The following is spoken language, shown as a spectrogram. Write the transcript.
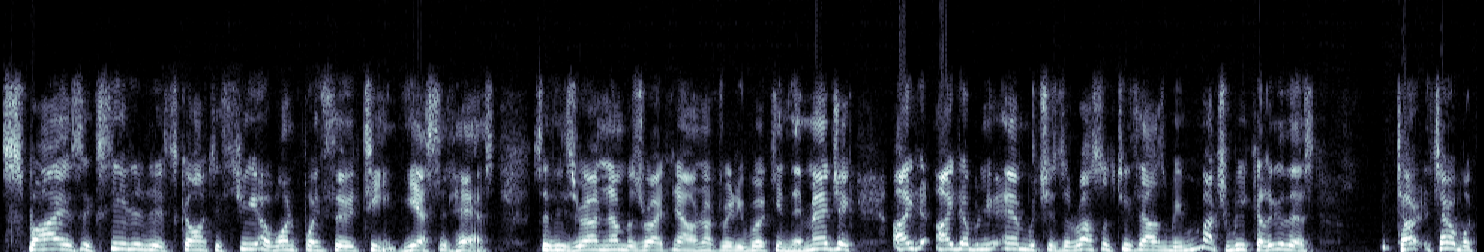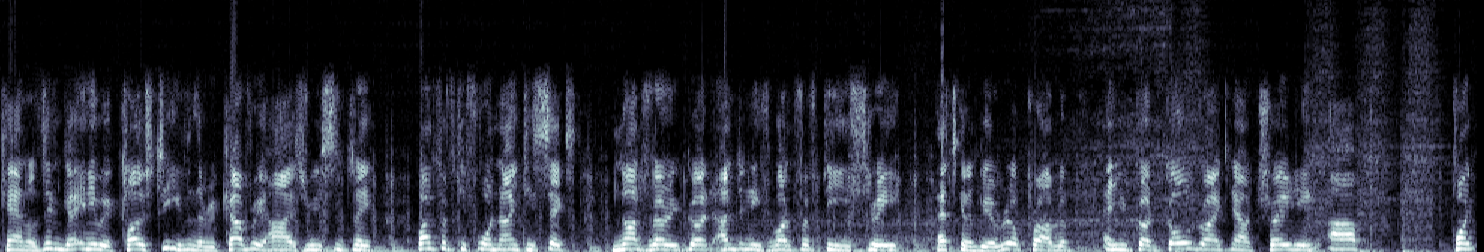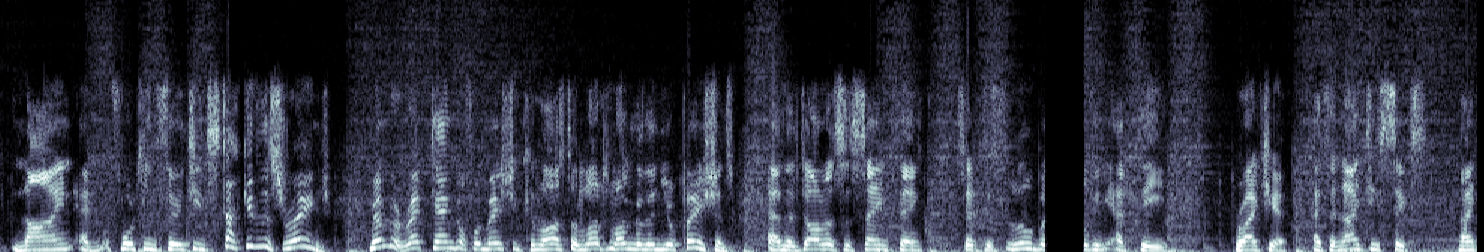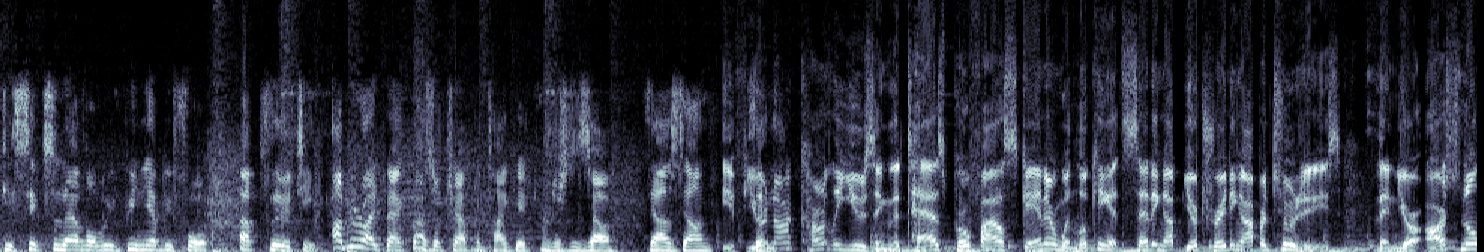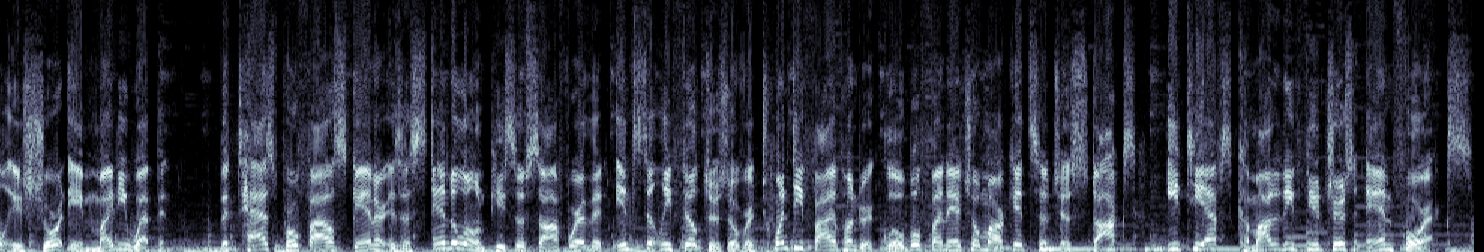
SPY has exceeded It's gone to 301.13. Yes, it has. So these round numbers right now are not really working their magic. I, IWM, which is the Russell 2000, be much weaker. Look at this ter terrible candle. Didn't go anywhere close to even the recovery highs recently. 154.96, not very good. Underneath 153, that's going to be a real problem. And you've got gold right now trading up 0.9 and 14.13, stuck in this range. Remember, rectangle formation can last a lot longer than your patience. And the dollar's the same thing, except it's a little bit at the right here at the 96 96 level. We've been here before, up 30. I'll be right back. Basil Chapman, Tiger Conditions down. If you're not currently using the TAS Profile Scanner when looking at setting up your trading opportunities, then your arsenal is short a mighty weapon. The TAS Profile Scanner is a standalone piece of software that instantly filters over 2,500 global financial markets such as stocks, ETFs, commodity futures, and Forex.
